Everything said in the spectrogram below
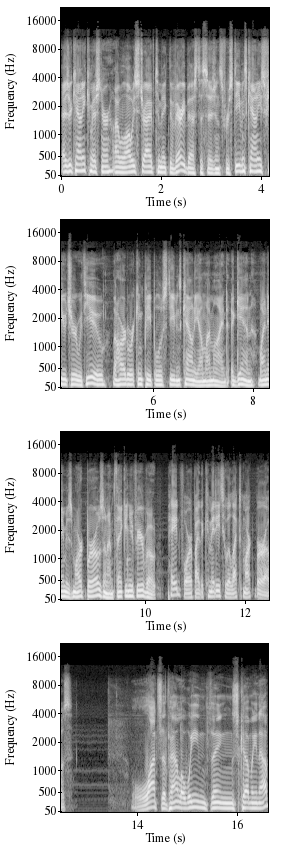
As your county commissioner, I will always strive to make the very best decisions for Stevens County's future with you, the hardworking people of Stevens County, on my mind. Again, my name is Mark Burrows, and I'm thanking you for your vote. Paid for by the committee to elect Mark Burrows. Lots of Halloween things coming up,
